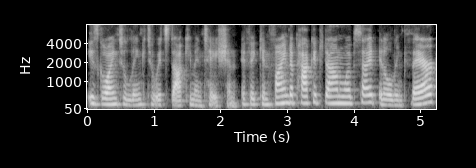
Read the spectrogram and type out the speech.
is going to link to its documentation. If it can find a pkgdown website, it'll link there.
